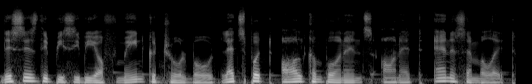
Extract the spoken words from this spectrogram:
This is the PCB of main control board. Let's put all components on it and assemble it.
